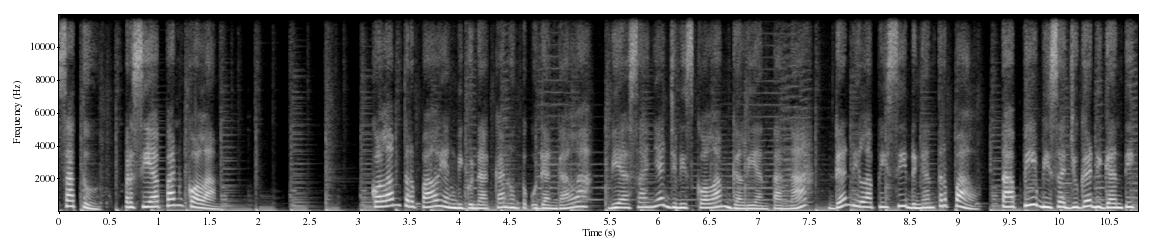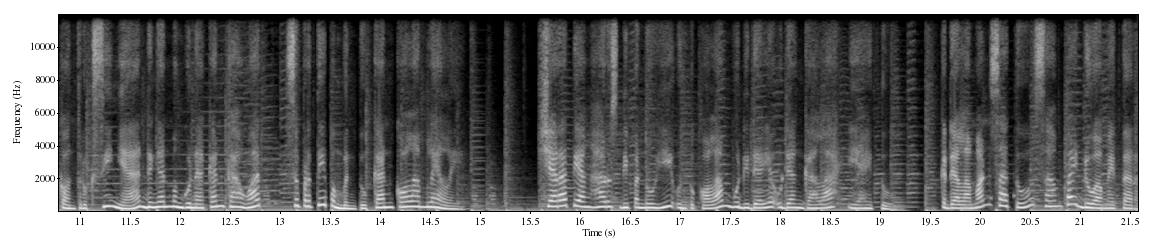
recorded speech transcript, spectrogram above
Satu, Persiapan kolam Kolam terpal yang digunakan untuk udang galah biasanya jenis kolam galian tanah dan dilapisi dengan terpal. Tapi bisa juga diganti konstruksinya dengan menggunakan kawat seperti pembentukan kolam lele. Syarat yang harus dipenuhi untuk kolam budidaya udang galah yaitu kedalaman 1-2 meter,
